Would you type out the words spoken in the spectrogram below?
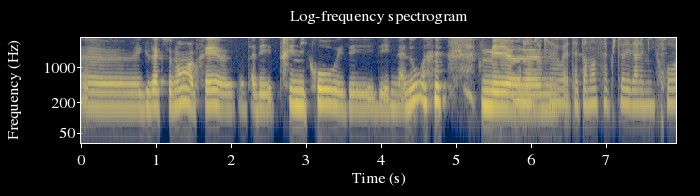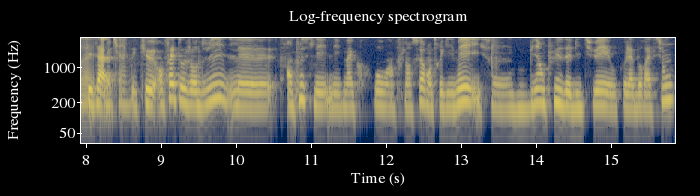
Euh, exactement. Après, euh, bon, tu as des très micros et des, des nanos. mais, euh, en tout cas, ouais, tu as tendance à plutôt aller vers le micro. c'est ça. C'est que, en fait, aujourd'hui, en plus, les, les macro-influenceurs, entre guillemets, ils sont bien plus habitués aux collaborations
